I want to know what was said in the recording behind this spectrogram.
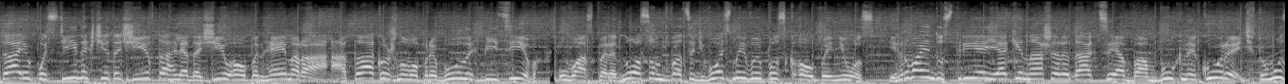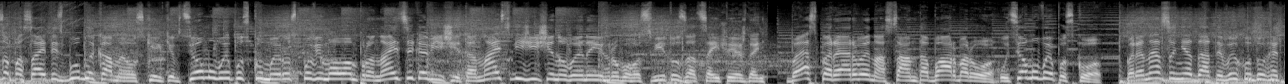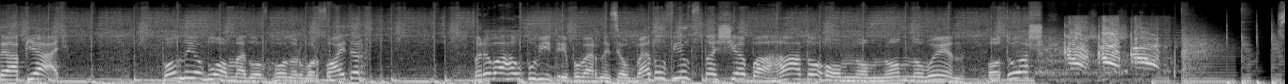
Вітаю постійних читачів та глядачів Опенгеймера, а також новоприбулих бійців. У вас перед носом 28-й випуск Open News. Ігрова індустрія, як і наша редакція, бамбук не курить. Тому запасайтесь бубликами, оскільки в цьому випуску ми розповімо вам про найцікавіші та найсвіжіші новини ігрового світу за цей тиждень. Без перерви на Санта-Барбару. У цьому випуску перенесення дати виходу GTA 5. Повний облом Medal of Honor Warfighter, Перевага в повітрі повернеться в Battlefield та ще багато ом-ном-ном новин. Отож.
